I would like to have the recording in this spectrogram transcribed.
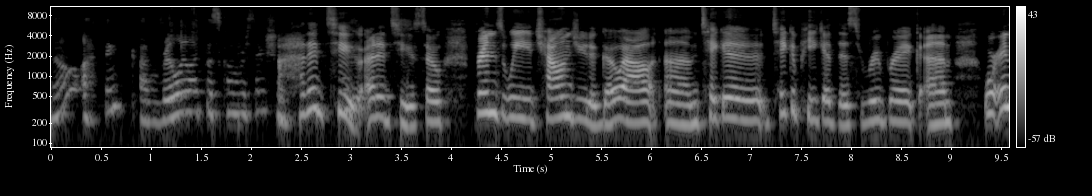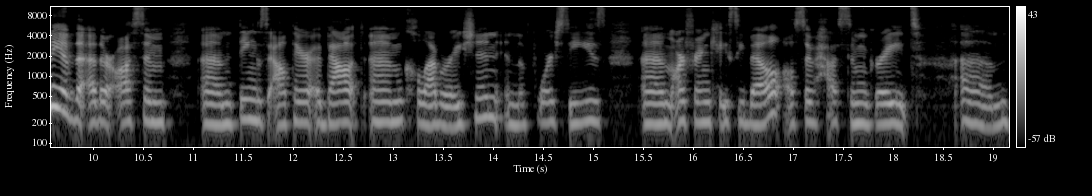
no i think i really like this conversation I did too. I did too. So, friends, we challenge you to go out, um, take a take a peek at this rubric, um, or any of the other awesome um, things out there about um, collaboration in the four C's. Um, our friend Kasey Bell also has some great um,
